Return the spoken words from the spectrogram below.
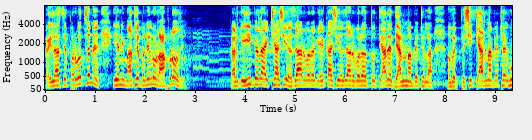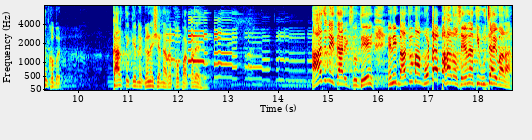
કૈલાસ જે પર્વત છે ને એ એની માથે બનેલો રાફડો છે. કારણ કે એ પહેલાં અઠ્યાસી હજાર વર્ષ એકાશી હજાર વર્ષ તો ત્યારે ધ્યાનમાં બેઠેલા. હવે પછી ક્યારના બેઠા શું ખબર. કાર્તિક અને ગણેશ એના રખોપા કરે છે. આજની તારીખ સુધી એની બાજુમાં મોટા પહાડો છે, એનાથી ઊંચાઈવાળા.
